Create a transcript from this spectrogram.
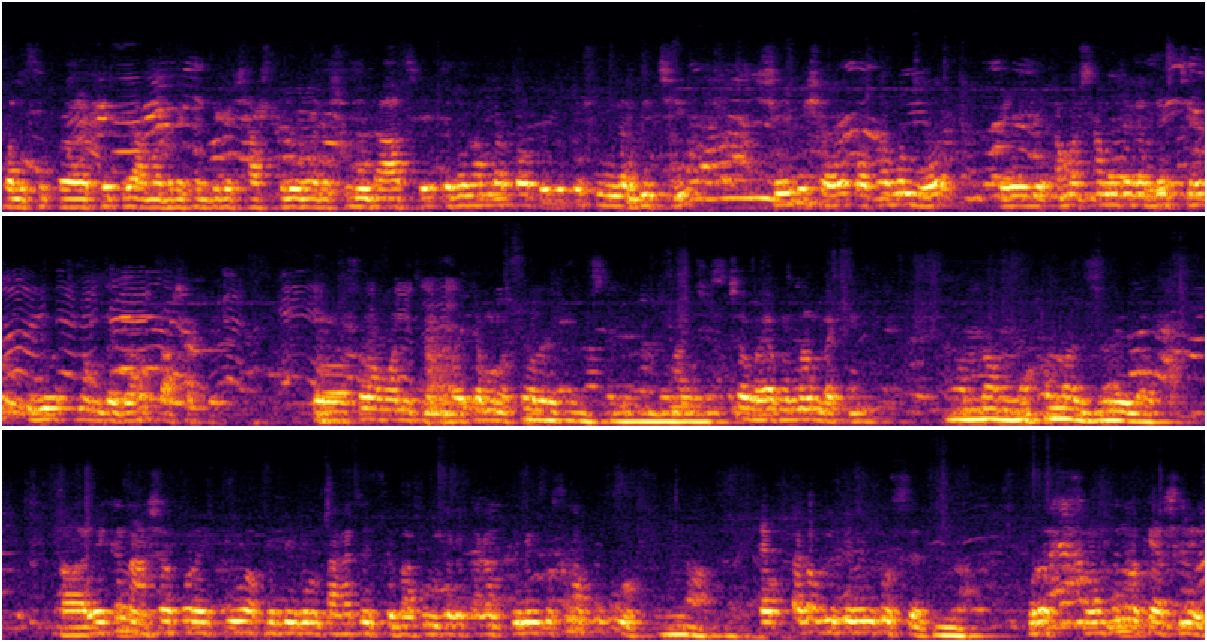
পলিসি করার ক্ষেত্রে আমাদের এখান থেকে স্বাস্থ্য বিমার সুবিধা আছে এবং আমরা কতটুকু সুবিধা দিচ্ছি সেই বিষয়ে কথা বলব। আমার সামনে যারা দেখছেন তিনি হচ্ছেন আমাদের গ্রাহক তার সাথে তো আসসালামু আলাইকুম ভাই কেমন আছেন? আসসালাম। আচ্ছা ভাই আপনার নাম কি? আমার নাম মোহাম্মদ জুয়েল আর এখানে আসার পরে কি আপনি কি কোনো টাকা চাইছে বা কোনো টাকা টাকা পেমেন্ট করছেন আপনি কোনো? না। এক টাকা পেমেন্ট করছেন? না। পুরো সম্পূর্ণ ক্যাশলেস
